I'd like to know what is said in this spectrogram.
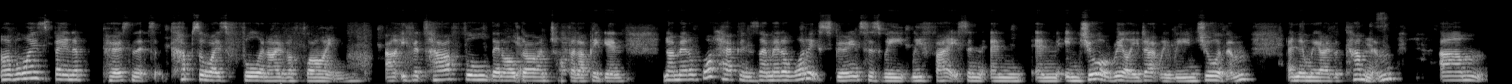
I've always been a person that's cup's always full and overflowing. Uh, if it's half full, then I'll yeah. go and top it up again. No matter what happens, no matter what experiences we we face and and and endure, really, don't we? We endure them, and then we overcome yes. them. Um,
